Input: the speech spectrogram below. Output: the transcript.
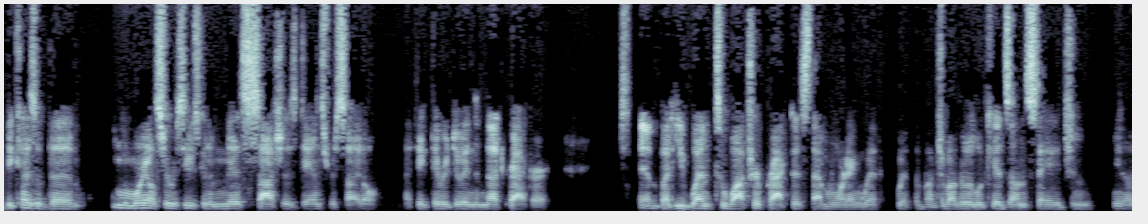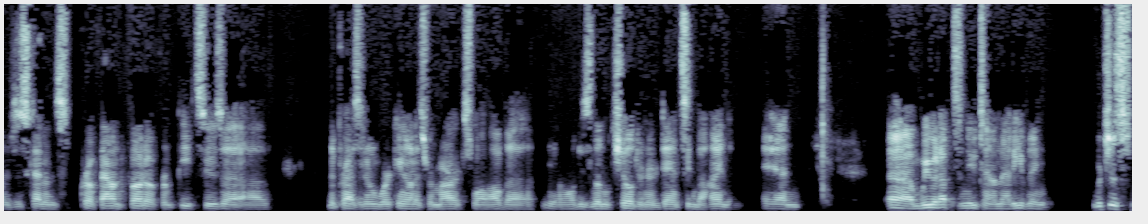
because of the memorial service, he was going to miss Sasha's dance recital. I think they were doing the Nutcracker, but he went to watch her practice that morning with, with a bunch of other little kids on stage. And, you know, just kind of this profound photo from Pete Souza of the president working on his remarks while all the, you know, all these little children are dancing behind him. And, um, we went up to Newtown that evening which is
